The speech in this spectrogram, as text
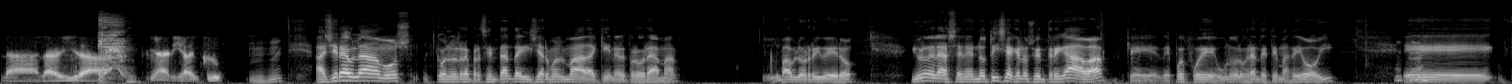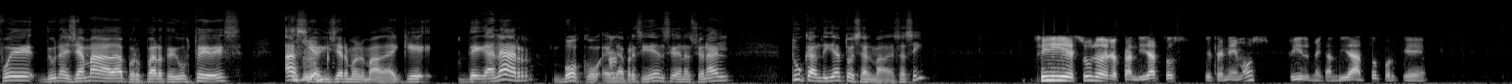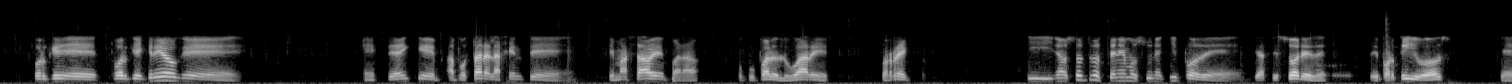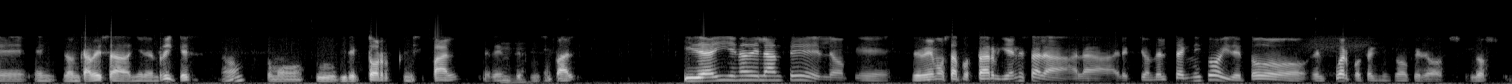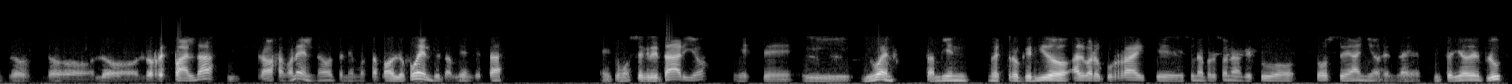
la, vida diaria del club. Ayer hablábamos con el representante Guillermo Almada aquí en el programa, Pablo Rivero, y una de las eh, noticias que nos entregaba, que después fue uno de los grandes temas de hoy, eh, fue de una llamada por parte de ustedes hacia Guillermo Almada, y que de ganar vos en la presidencia de Nacional, tu candidato es Almada, ¿es así? Sí, es uno de los candidatos que tenemos, firme candidato, porque porque porque creo que este hay que apostar a la gente que más sabe para ocupar los lugares correctos. Y nosotros tenemos un equipo de, asesores deportivos que lo encabeza Daniel Enríquez no como su director principal gerente principal y de ahí en adelante lo que debemos apostar bien es a la, elección del técnico y de todo el cuerpo técnico que los, los, lo, respalda y trabaja con él, ¿no? Tenemos a Pablo Fuente también que está eh, como secretario este, y, bueno, también nuestro querido Álvaro Curray, que es una persona que estuvo 12 años en la interior del club,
